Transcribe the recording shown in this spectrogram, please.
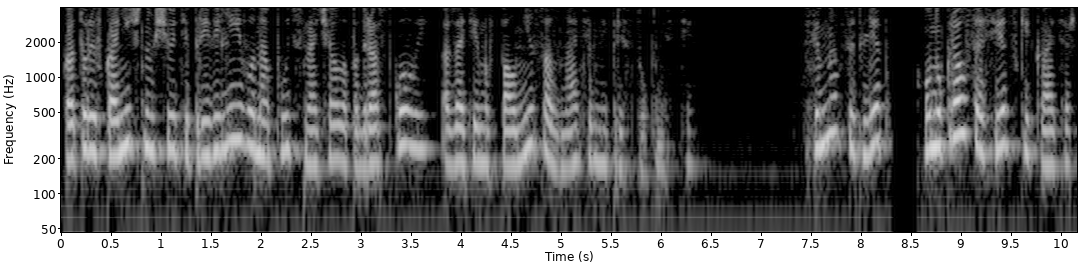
которые в конечном счете привели его на путь сначала подростковой, а затем и вполне сознательной преступности. В 17 лет он украл соседский катер,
